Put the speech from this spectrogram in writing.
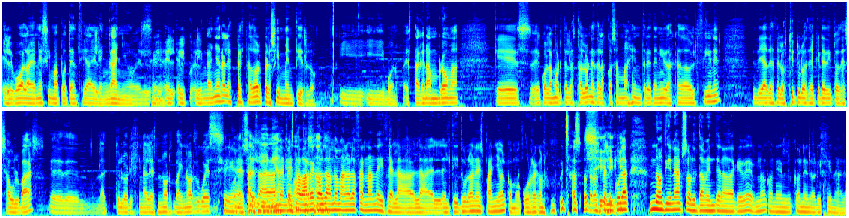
elevó a la enésima potencia el engaño, el, engañar al espectador pero sin mentirlo. Y, bueno, esta gran broma que es eh, con la muerte de los talones de las cosas más entretenidas que ha dado el cine ya desde los títulos de crédito de Saul Bass, eh, el título original es North by Northwest. Sí, me, estaba recordando Manolo Fernández, dice, el, título en español, como ocurre con muchas otras películas, no tiene absolutamente nada que ver ¿no? con, el, con el original.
